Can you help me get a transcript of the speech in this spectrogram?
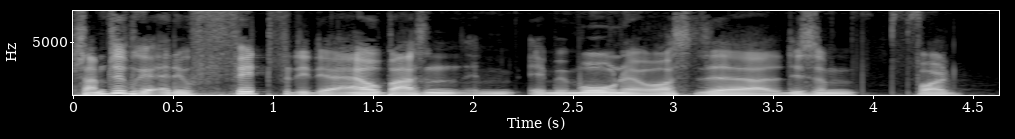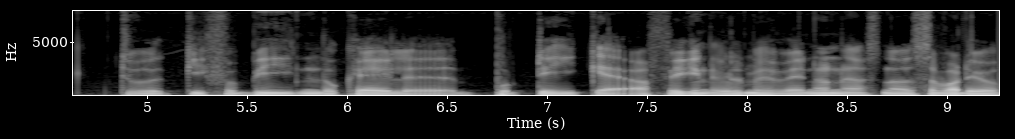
samtidig er det jo fedt, fordi det er jo bare sådan, MMO'en er jo også det der, ligesom folk du ved, gik forbi den lokale bodega og fik en øl med vennerne og sådan noget, så var det jo,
